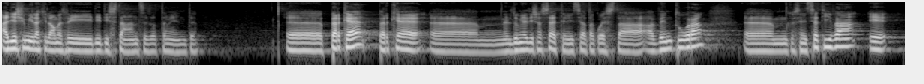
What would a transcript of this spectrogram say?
a 10.000 km di distanza esattamente. Eh, perché? Perché eh, nel 2017 è iniziata questa avventura, eh, questa iniziativa e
